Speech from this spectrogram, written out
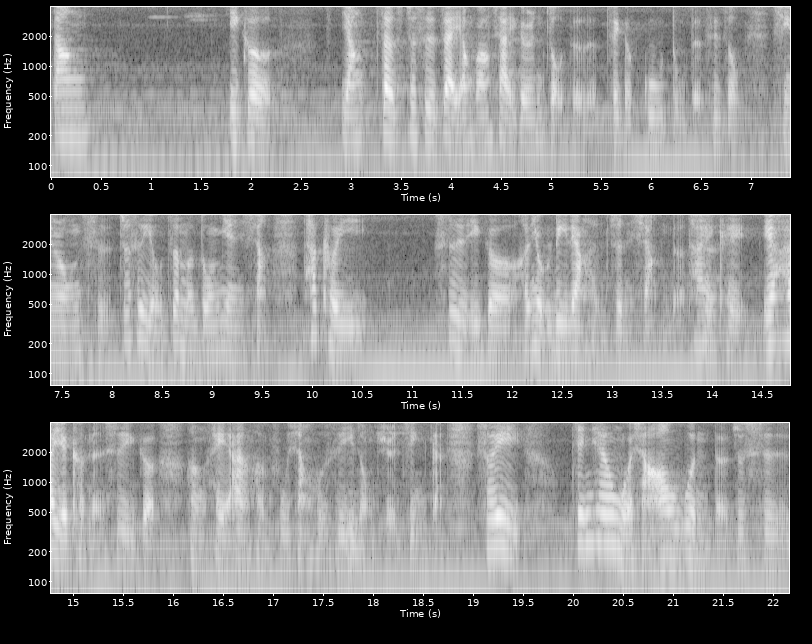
当一个阳在就是在阳光下一个人走着的这个孤独的这种形容词，就是有这么多面相，它可以是一个很有力量、很正向的，它也可以，因为它也可能是一个很黑暗、很负向，或者是一种绝境感。所以今天我想要问的就是。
